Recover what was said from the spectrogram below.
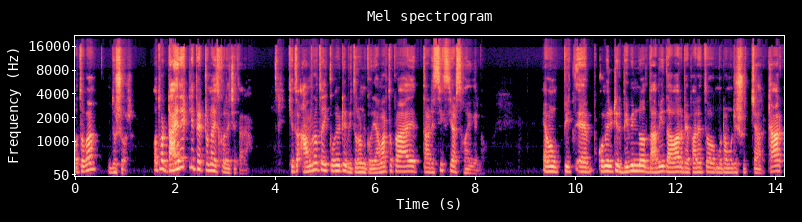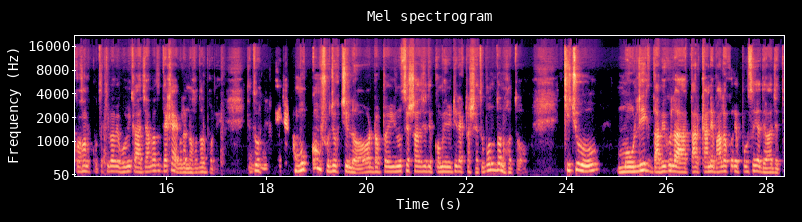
অথবা দূষর অথবা ডাইরেক্টলি পেট্রোনাইজ করেছে তারা। কিন্তু আমরা তো এই কমিউনিটি বিতরণ করি, আমার তো প্রায় থার্টি সিক্স ইয়ার্স হয়ে গেল। এবং কমিউনিটির বিভিন্ন দাবি দাওয়ার ব্যাপারে তো মোটামুটি সুচ্চার কার কখন কীভাবে ভূমিকা আছে আমরা তো দেখা এগুলো নখদর্পণে। কিন্তু এটা একটা মুখ্যম সুযোগ ছিল ডক্টর ইউনুসের সাথে যদি কমিউনিটির একটা সেতুবন্ধন হতো কিছু মৌলিক দাবিগুলা তার কানে ভালো করে পৌঁছাইয়া দেওয়া যেত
